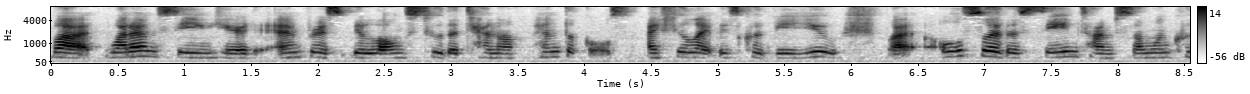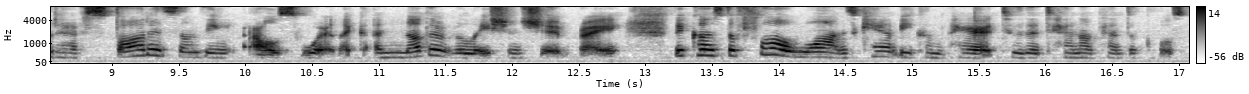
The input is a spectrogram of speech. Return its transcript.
But what I'm seeing here, the Empress belongs to the Ten of Pentacles. I feel like this could be you. But also at the same time, someone could have started something elsewhere, like another relationship, right? Because the Four of Wands can't be compared to the Ten of Pentacles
